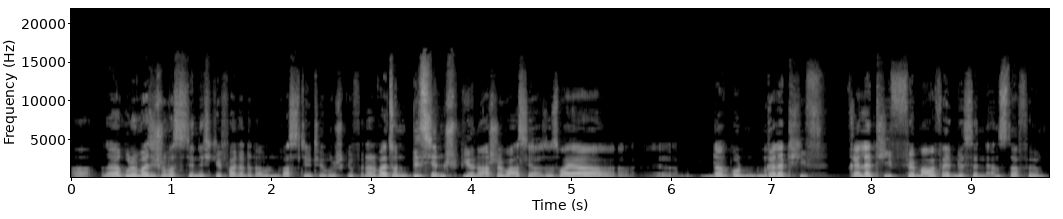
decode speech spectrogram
Ah, na gut, dann weiß ich schon, was dir nicht gefallen hat und was dir theoretisch gefallen hat. Weil so ein bisschen Spionage war es ja. Also es war ja äh, da, und ein relativ, relativ für Marvel-Verhältnisse ein ernster Film.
